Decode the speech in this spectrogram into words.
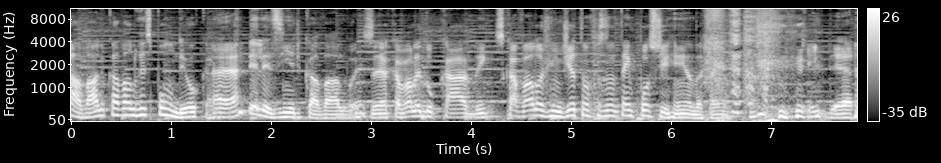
cavalo e o cavalo respondeu, cara. É. Que belezinha de cavalo. pois é, cavalo educado, hein? Os cavalos hoje em dia estão fazendo até imposto de renda, cara. Quem dera.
